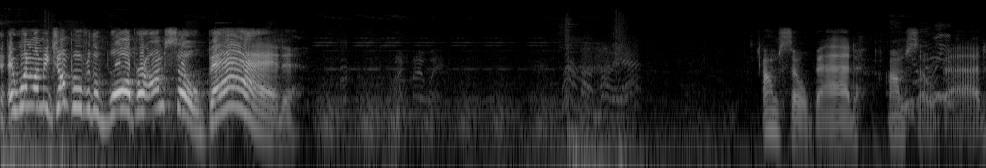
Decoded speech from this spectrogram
It wouldn't let me jump over the wall, bro. I'm so bad. I'm so bad. I'm so bad.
